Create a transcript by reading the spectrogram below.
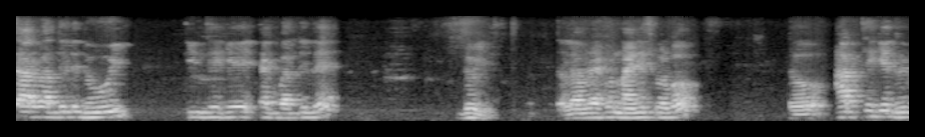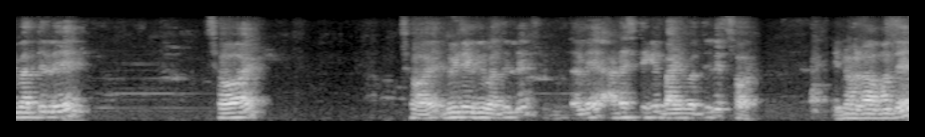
চার বাদ দিলে দুই, তিন থেকে এক বাদ দিলে দুই। তাহলে আমরা এখন মাইনাস করব। তো আট থেকে দুই বাদ দিলে ছয় ছয়, দুই থেকে দুই বাদ দিলে, তাহলে আঠাশ থেকে বাইশ বাদ দিলে ছয়। এটা হলো আমাদের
